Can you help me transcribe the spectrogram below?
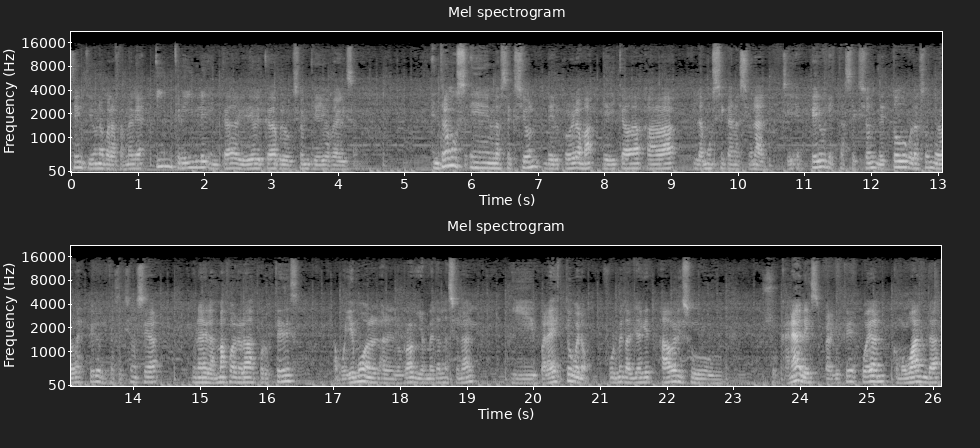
Tiene una parafernalia increíble en cada video y cada producción que ellos realizan. Entramos en la sección del programa dedicada a la música nacional. Espero que esta sección, de todo corazón, de verdad espero que esta sección sea una de las más valoradas por ustedes. Apoyemos al, al rock y al metal nacional. Y para esto, bueno, Full Metal Jacket abre su- sus canales para que ustedes puedan, como banda,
